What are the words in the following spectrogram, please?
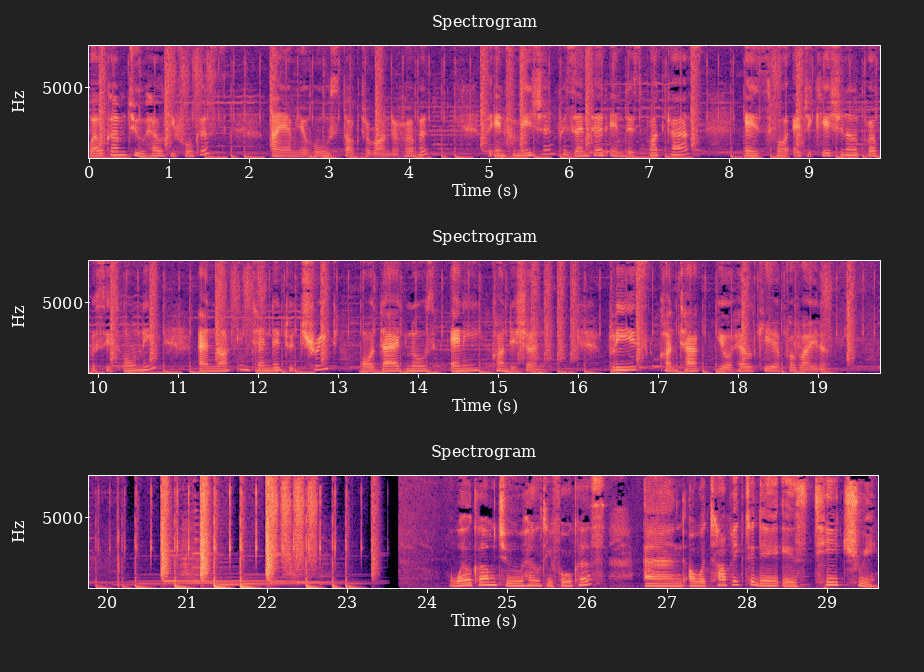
Welcome to Healthy Focus. I am your host, Dr. Rhonda Herbert. The information presented in this podcast is for educational purposes only and not intended to treat or diagnose any condition. Please contact your healthcare provider. Welcome to Healthy Focus, and our topic today is tea tree.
